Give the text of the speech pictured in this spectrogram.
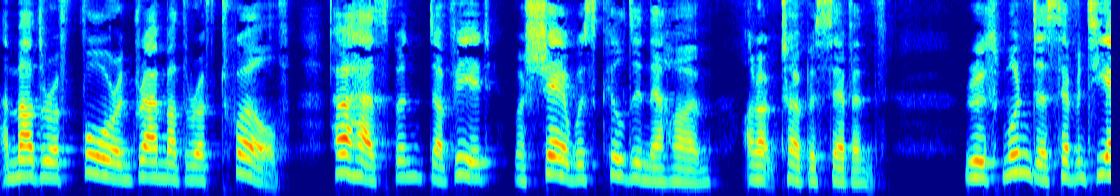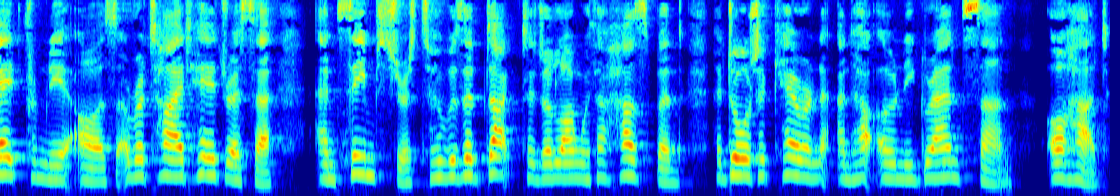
a mother of four and grandmother of 12. Her husband, David Moshe, was killed in their home on October 7th. Ruth Munder, 78, from Nir Oz, a retired hairdresser and seamstress who was abducted along with her husband, her daughter Karen, and her only grandson, Ohad.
